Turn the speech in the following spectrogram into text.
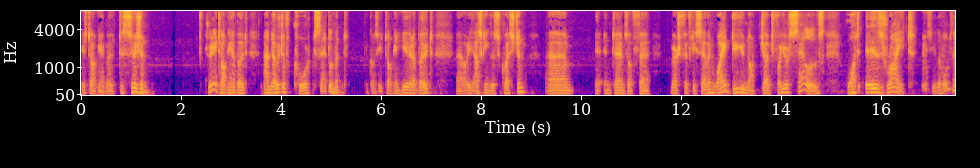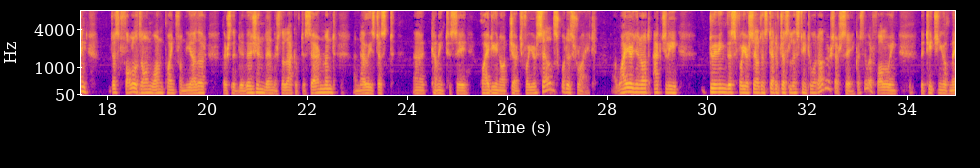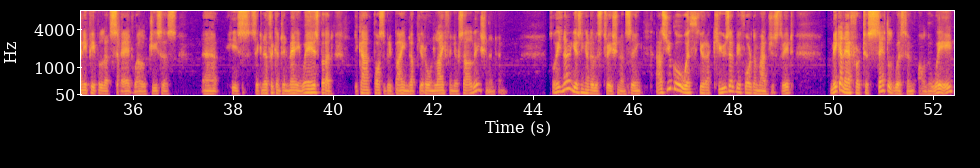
is talking about decision. It's really talking about an out of court settlement because he's talking here about, uh, or he's asking this question um, in terms of uh, verse 57 why do you not judge for yourselves what is right? See, the whole thing just follows on one point from the other. There's the division, then there's the lack of discernment, and now he's just uh, coming to say, why do you not judge for yourselves what is right? Why are you not actually doing this for yourselves instead of just listening to what others are saying? Because they were following the teaching of many people that said, well, Jesus, uh, he's significant in many ways, but you can't possibly bind up your own life and your salvation in him. So he's now using an illustration and saying, as you go with your accuser before the magistrate, make an effort to settle with him on the way,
